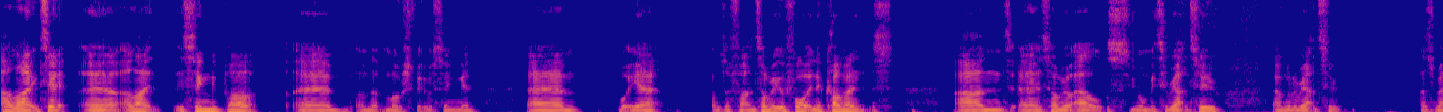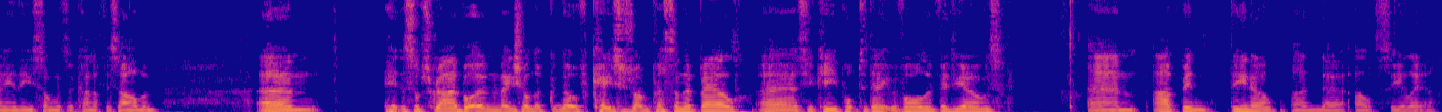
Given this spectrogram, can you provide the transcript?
I liked it. Uh, I liked the singing part. Um, I'm not, most of it was singing. Um, but yeah, I was a fan. Tell me what you thought in the comments, and uh, tell me what else you want me to react to. I'm going to react to as many of these songs as I can off this album. Um, hit the subscribe button, make sure the notifications are on, press on the bell uh, so you keep up to date with all the videos. Um, I've been Dino, and uh, I'll see you later.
